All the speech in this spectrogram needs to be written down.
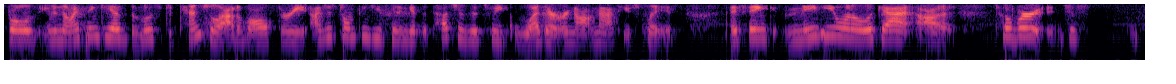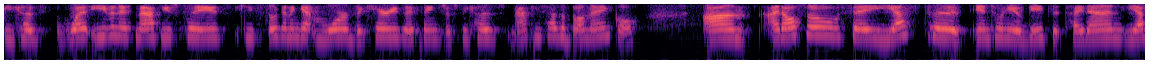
Sproles, even though I think he has the most potential out of all three. I just don't think he's going to get the touches this week, whether or not Mathews plays. I think maybe you want to look at uh, Tolbert just because what even if Mathews plays, he's still going to get more of the carries. I think just because Mathews has a bum ankle. Um, I'd also say yes to Antonio Gates at tight end, yes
